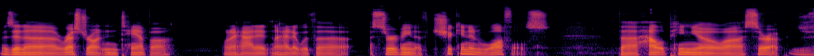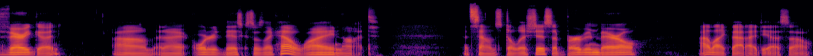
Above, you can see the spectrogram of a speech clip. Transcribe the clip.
was in a restaurant in Tampa when I had it, and I had it with a, a serving of chicken and waffles. The jalapeno uh, syrup it was very good, um, and I ordered this because I was like, "Hell, why not?" That sounds delicious. A bourbon barrel. I like that idea. So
